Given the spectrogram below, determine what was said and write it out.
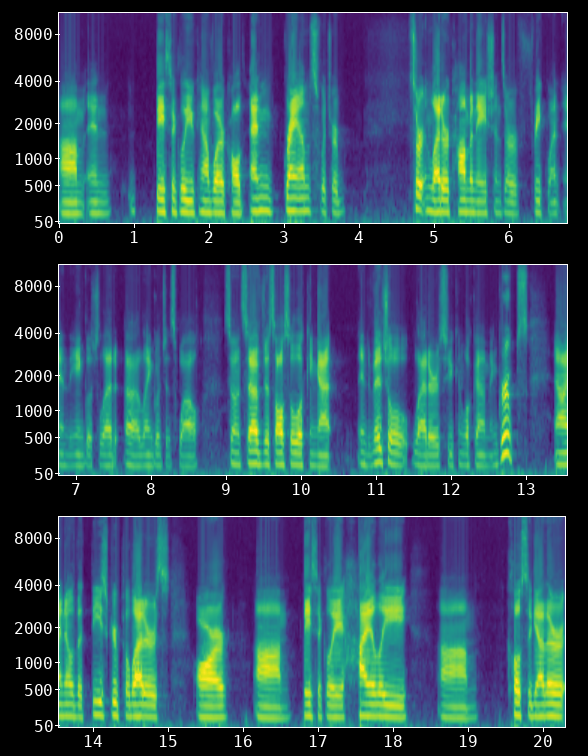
Um, and basically you can have what are called n-grams, which are certain letter combinations are frequent in the English uh, language as well. So instead of just also looking at individual letters, you can look at them in groups. And I know that these group of letters are um, basically highly um, close together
